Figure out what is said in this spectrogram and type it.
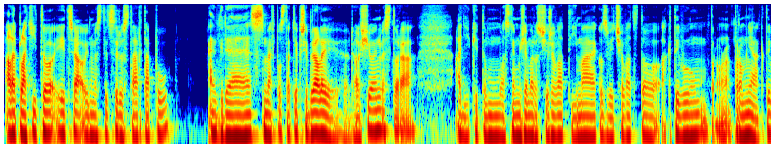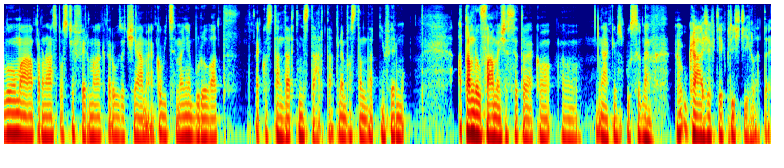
Ale platí to i třeba o investici do startupu, kde jsme v podstatě přibrali dalšího investora a díky tomu vlastně můžeme rozšiřovat tým a jako zvětšovat to aktivum, pro, pro mě aktivum a pro nás prostě firma, kterou začínáme jako víceméně budovat jako standardní startup nebo standardní firmu. A tam doufáme, že se to jako nějakým způsobem ukáže v těch příštích letech.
